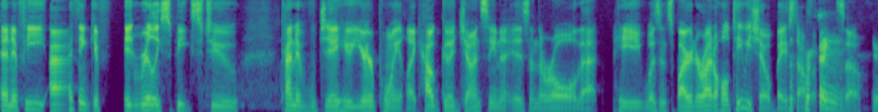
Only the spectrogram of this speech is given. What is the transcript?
And if he, I think if it really speaks to kind of Jehu, your point, like how good John Cena is in the role that he was inspired to write a whole TV show based off of it. So Yeah.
